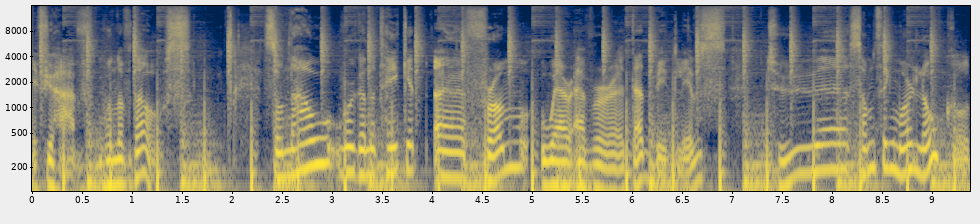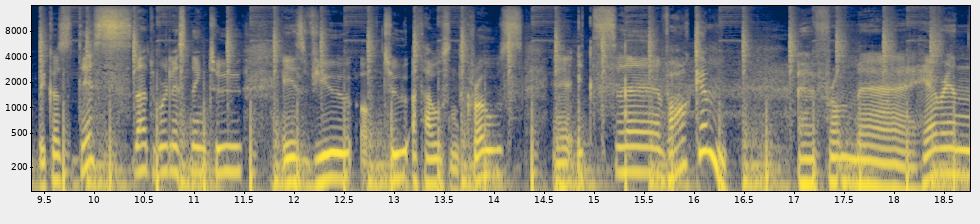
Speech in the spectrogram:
if you have one of those. So now we're gonna take it uh, from wherever Deadbeat lives to uh, something more local because this that we're listening to is View to a Thousand Crows. Uh, it's uh, Vacuum uh, from uh, here in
